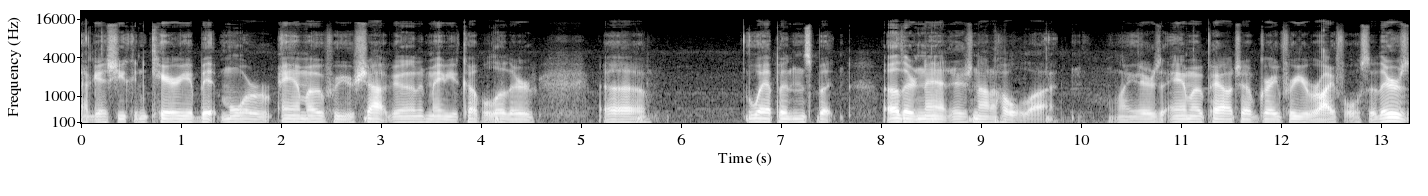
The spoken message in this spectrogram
I guess you can carry a bit more ammo for your shotgun and maybe a couple other uh, weapons. But other than that, there's not a whole lot. Like there's an ammo pouch upgrade for your rifle. So there's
